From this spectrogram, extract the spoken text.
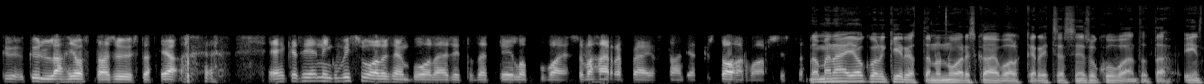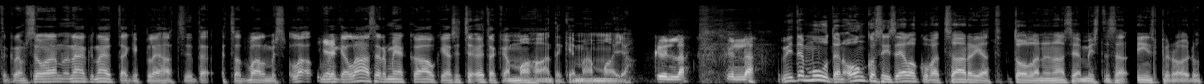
Ky- kyllä, jostain syystä. Ja ehkä siihen niin kuin visuaaliseen puoleen sitten otettiin loppuvaiheessa vähän räppää jostain, tiedätkö, Star Warsista. No mä näin, joku oli kirjoittanut nuori Skywalker itse asiassa sun kuvaan tota Instagram. Se on, näy, näyttääkin plehat siltä, että sä oot valmis, la, mikä lasermiekka auki ja sitten se ötökän mahaan tekemään maja. Kyllä, kyllä. Miten muuten, onko siis elokuvat, sarjat tollainen asia, mistä sä inspiroidut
